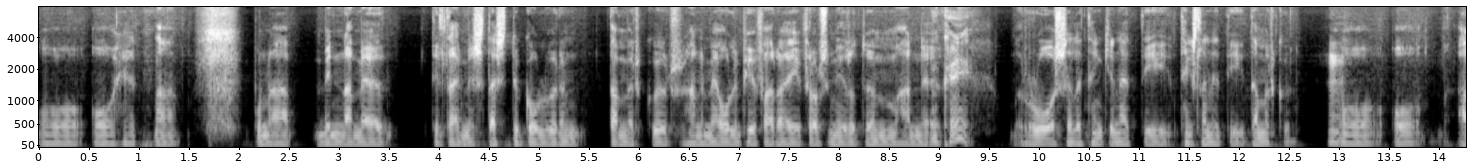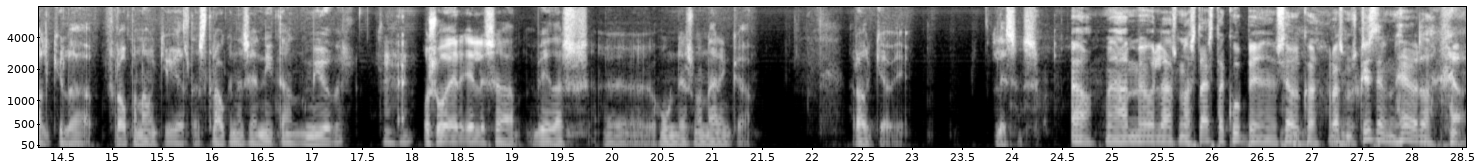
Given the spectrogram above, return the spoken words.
og, og hérna búin að vinna með til dæmi stærstu gólfurinn Danmörkur, hann er með olimpíufara í frálsum íðrótum, hann er Ok, rosalega tengjanett í tengslanett í Danmörku. Og, og algjörlega frábanáðingi og ég held að strákunni sé að nýta hann mjög vel. Og svo er Elisa Viðars uh, hún er svona næringa ráðgjafi liðsins já, það er mögulega svona stærsta kúpi Sjáðu hvað, Rasmus Kristjánsson hefur það.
